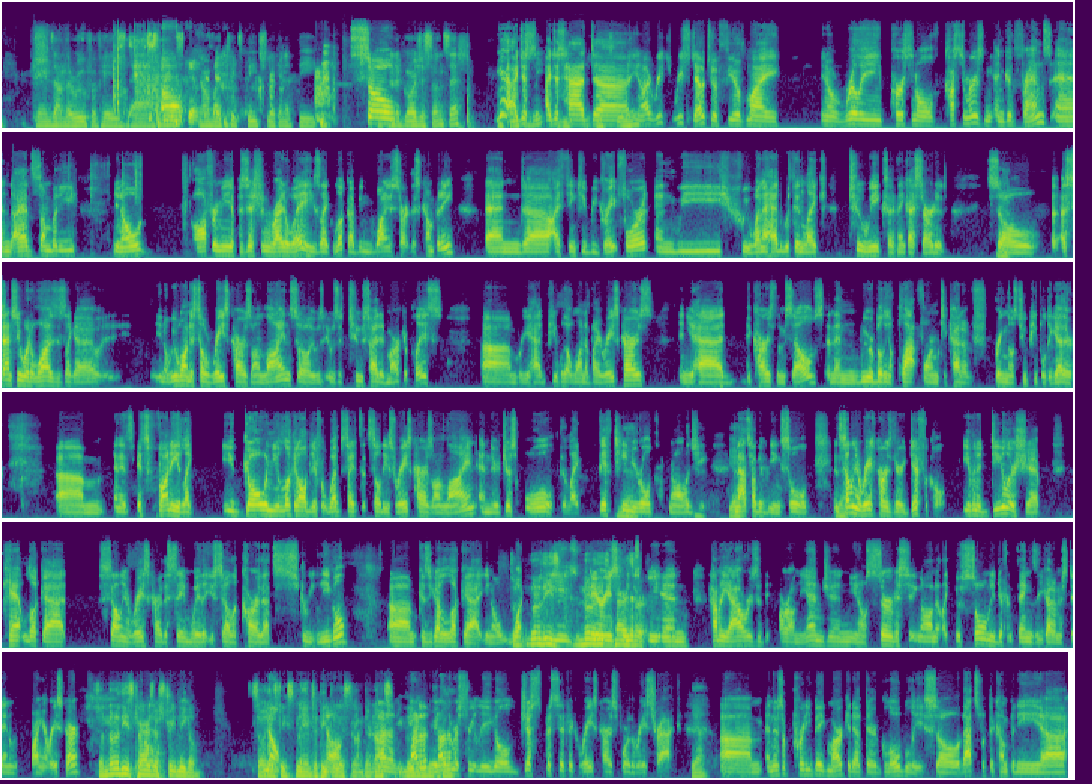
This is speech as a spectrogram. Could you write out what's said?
James on the roof of his uh, oh, okay. down by Kits Beach, looking at the so at a gorgeous sunset. Yeah, I just I just had uh, you know I reached reached out to a few of my you know really personal customers and, and good friends, and I had somebody you know offering me a position right away. He's like, "Look, I've been wanting to start this company, and uh, I think you'd be great for it." And we we went ahead within like two weeks, I think I started. So essentially, what it was is like a, you know, we wanted to sell race cars online, so it was it was a two sided marketplace um, where you had people that want to buy race cars and you had the cars themselves, and then we were building a platform to kind of bring those two people together. Um, and it's it's funny, like you go and you look at all the different websites that sell these race cars online, and they're just old. They're like 15 year old technology, yeah. and that's how they're being sold. And yeah. selling a race car is very difficult even a dealership can't look at selling a race car the same way that you sell a car that's street legal because um, you got to look at you know so what none of these none of these are... in how many hours are on the engine you know servicing on it like there's so many different things that you got to understand with buying a race car so none of these cars so, are street legal so no, just explain to people no, listening, they're not none, street legal. None of, none of them are street legal. Just specific race cars for the racetrack. Yeah. Um, and there's a pretty big market out there globally. So that's what the company, uh,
